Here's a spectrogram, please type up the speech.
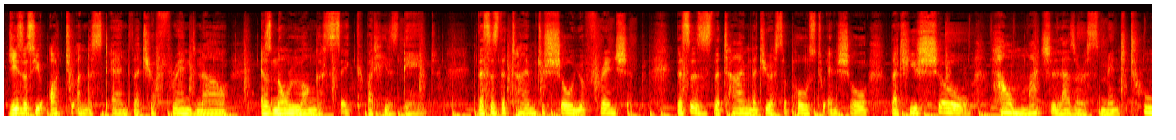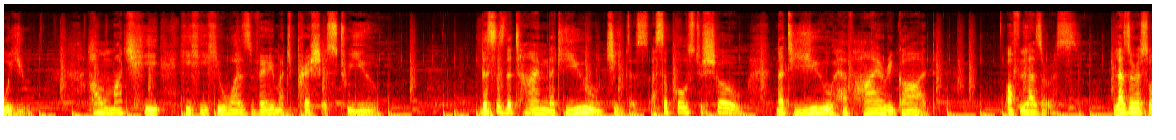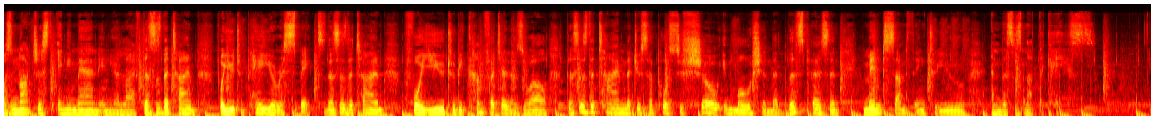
Jesus, you ought to understand that your friend now is no longer sick, but he's dead. This is the time to show your friendship. This is the time that you are supposed to ensure that you show how much Lazarus meant to you how much he, he, he, he was very much precious to you. This is the time that you, Jesus, are supposed to show that you have high regard of Lazarus. Lazarus was not just any man in your life. This is the time for you to pay your respects. This is the time for you to be comforted as well. This is the time that you're supposed to show emotion that this person meant something to you, and this is not the case.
